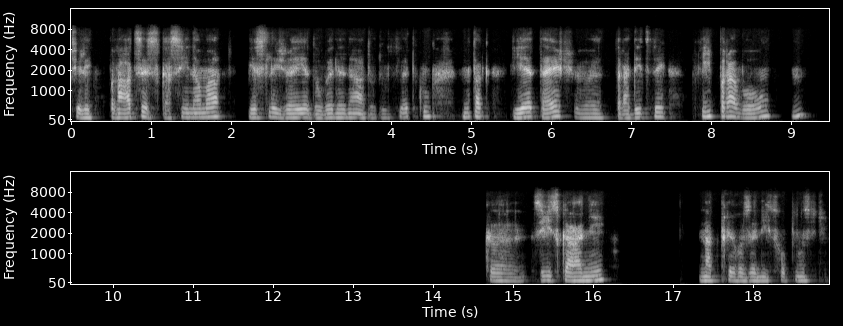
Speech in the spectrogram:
Čili práce s kasínama, jestliže je dovedená do důsledku, no tak je též v tradici přípravou hm? K získání nadpřirozených schopností.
